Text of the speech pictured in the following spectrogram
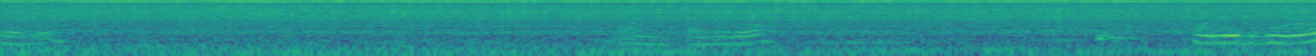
দেবো। হলুদ গুঁড়ো।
